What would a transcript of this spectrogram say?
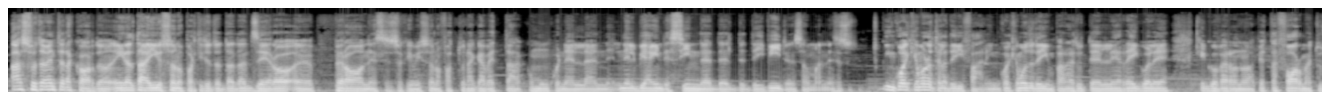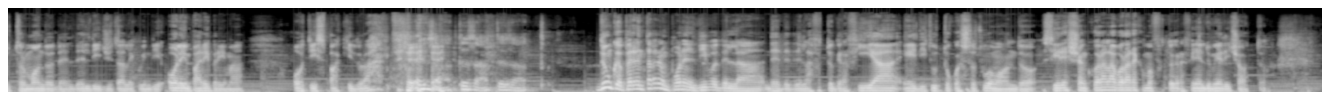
Assolutamente d'accordo, in realtà io sono partito da, da zero, eh, però nel senso che mi sono fatto una gavetta comunque nel, nel, behind the scene de, de, dei video, insomma, nel senso, in qualche modo te la devi fare, in qualche modo devi imparare tutte le regole che governano la piattaforma e tutto il mondo del, del digital, quindi o le impari prima o ti spacchi durante. Esatto, esatto, esatto. Dunque, per entrare un po' nel vivo della, de, de, della fotografia e di tutto questo tuo mondo, si riesce ancora a lavorare come fotografia nel 2018?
